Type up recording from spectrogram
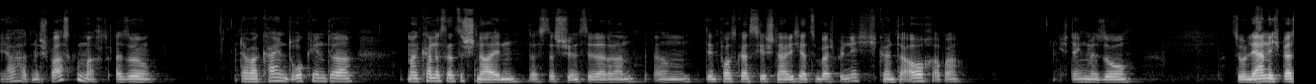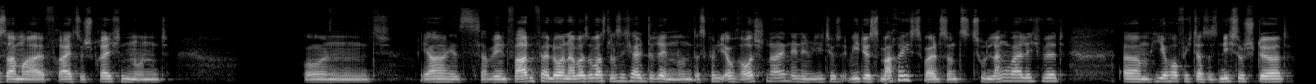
ja, hat mir Spaß gemacht. Also da war kein Druck hinter. Man kann das Ganze schneiden, das ist das Schönste daran. Ähm, den Podcast hier schneide ich ja zum Beispiel nicht, ich könnte auch, aber ich denke mir so, so lerne ich besser mal frei zu sprechen und, und ja, jetzt habe ich den Faden verloren, aber sowas lasse ich halt drin und das könnte ich auch rausschneiden. In den Videos, Videos mache ich es, weil es sonst zu langweilig wird. Ähm, hier hoffe ich, dass es nicht so stört,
